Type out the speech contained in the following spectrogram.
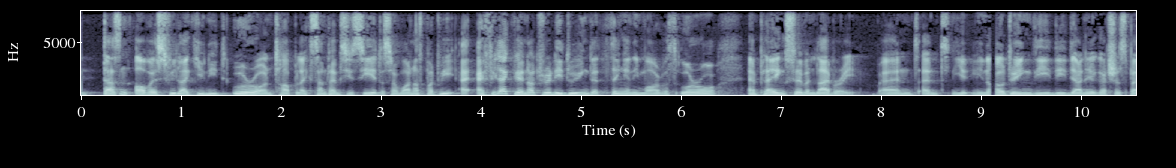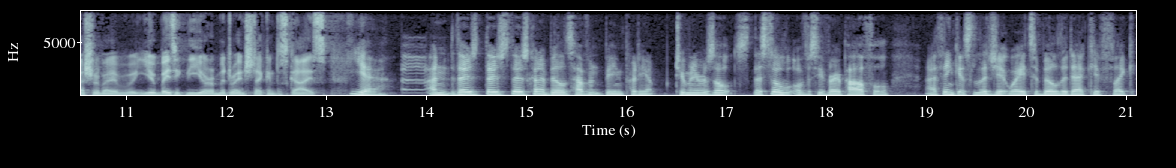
it doesn't always feel like you need Uro on top. Like sometimes you see it as a one-off, but we I, I feel like we're not really doing that thing anymore with Uro and playing Sylvan Library and and you, you know doing the the Daniel Gutcher special where you're basically you're a mid-range deck in disguise. Yeah, and those those those kind of builds haven't been putting up too many results. They're still obviously very powerful. I think it's a legit way to build a deck if like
